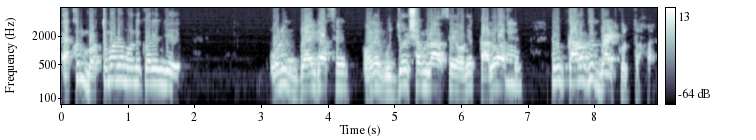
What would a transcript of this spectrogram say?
এখন বর্তমানে মনে করেন যে অনেক ব্রাইট আছে অনেক উজ্জ্বল শ্যামলা আছে অনেক কালো আছে। এবং কালোকে ব্রাইট করতে হয়।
